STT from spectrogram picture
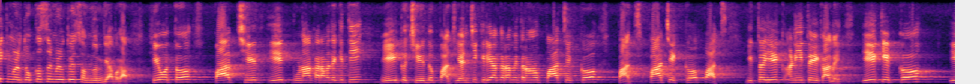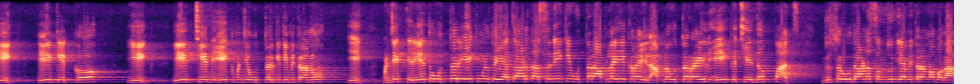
एक मिळतो. कसं मिळतोय समजून घ्या. बघा हे होतं पाच छेद एक गुणाकारामध्ये किती? एक छेद पाच. यांची क्रिया करा मित्रांनो. पाच एक पाच. पाच एक पाच. इथं एक आणि इथं एक आलंय. एक एक एक. एक एक एक. एक छेद एक म्हणजे उत्तर किती मित्रांनो? एक. म्हणजे क्रियेतून उत्तर एक मिळतो. याचा अर्थ असं नाही की उत्तर आपलं एक राहील. आपलं उत्तर राहील एक छेद पाच. दुसरं उदाहरण समजून घ्या मित्रांनो बघा.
